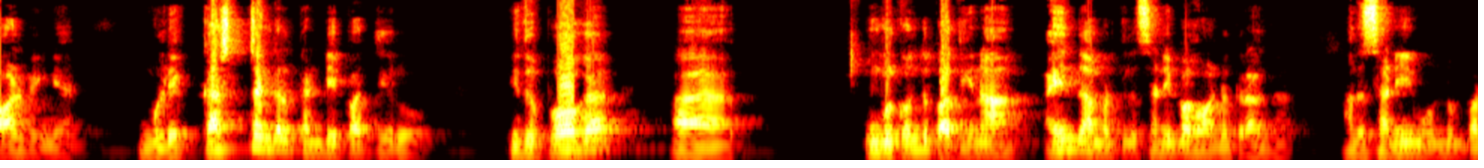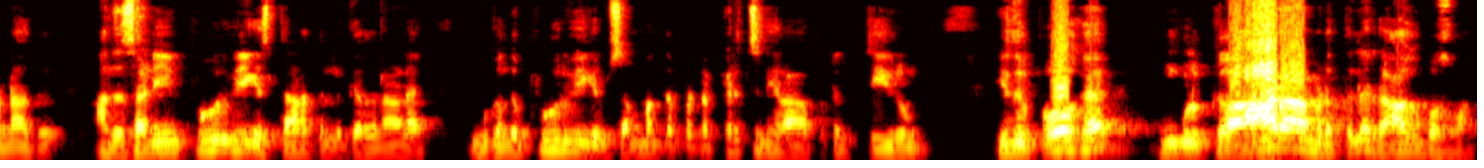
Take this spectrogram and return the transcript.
வாழ்வீங்க. உங்களுடைய கஷ்டங்கள் கண்டிப்பா தீரும். இது போக உங்களுக்கு வந்து பார்த்தீங்கன்னா ஐந்தாம் இடத்துல சனி பகவான் இருக்கிறாங்க. அந்த சனியும் ஒன்றும் பண்ணாது. அந்த சனியும் பூர்வீக ஸ்தானத்தில் இருக்கிறதுனால உங்களுக்கு அந்த பூர்வீகம் சம்பந்தப்பட்ட பிரச்சனைகள் ஆகப்பட்டது தீரும். இது போக உங்களுக்கு ஆறாம் இடத்துல ராகு பகவான்.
